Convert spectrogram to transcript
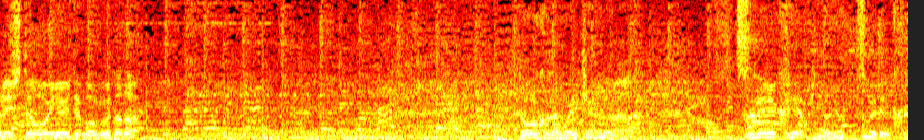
理して追い抜いても無駄だ。どこでも行けるがスネークヘアピンの4つ目で行くか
